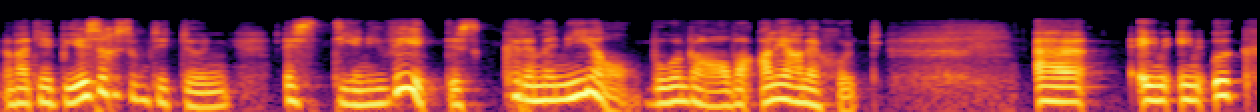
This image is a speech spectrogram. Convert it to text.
En wat jy besig is om te doen is teen die wet. Dis krimineel, boonbehalwe al die ander goed. Uh en en ook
